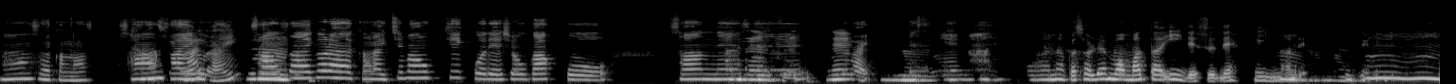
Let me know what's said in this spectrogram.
何歳かな ?3 歳ぐらい、うん、?3 歳ぐらいから一番大きい子で小学校3年生ぐらいですね。はい。あなんかそれもまたいいですね、みんなで。うん、うんうん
